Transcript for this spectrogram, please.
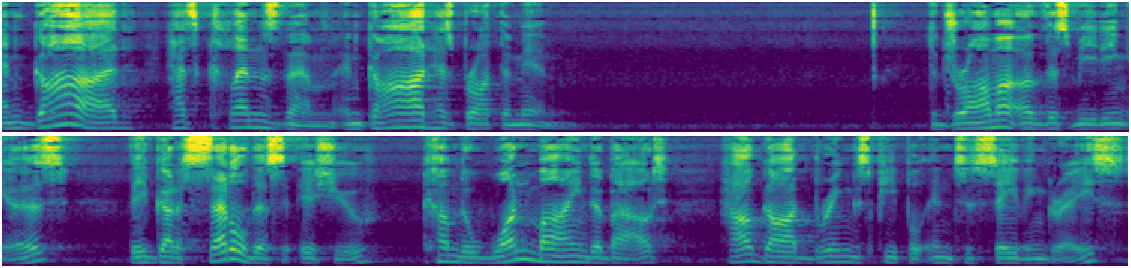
And God has cleansed them and God has brought them in. The drama of this meeting is they've got to settle this issue, come to one mind about how God brings people into saving grace,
